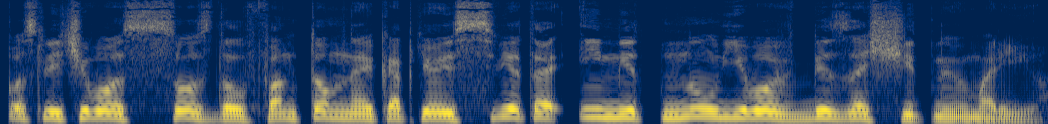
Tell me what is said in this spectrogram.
после чего создал фантомное копье из света и метнул его в беззащитную Марию.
